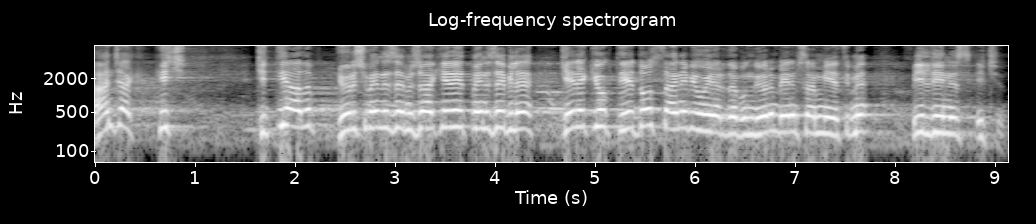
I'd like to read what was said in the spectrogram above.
Ancak hiç ciddiye alıp görüşmenize, müzakere etmenize bile gerek yok diye dostane bir uyarıda bulunuyorum benim samimiyetimi bildiğiniz için.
